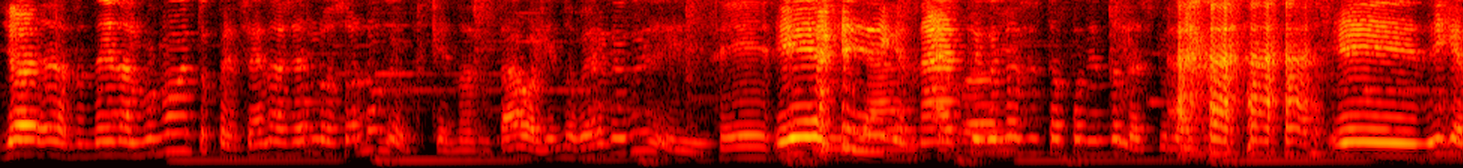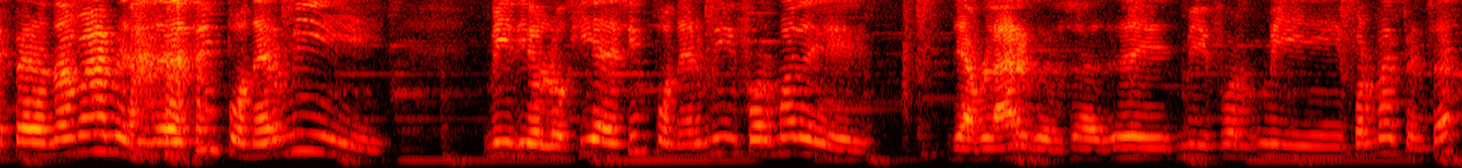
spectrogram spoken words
yo eh, en algún momento pensé en hacerlo solo, güey, porque nos estaba valiendo verga, güey, y, Sí, sí, y sí, ya, dije, nah, este güey no se está poniendo las pilas. Y dije, pero no mames, o sea, es imponer mi, mi ideología, es imponer mi forma de, de hablar, güey, o sea, de, mi, for- mi forma de pensar,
